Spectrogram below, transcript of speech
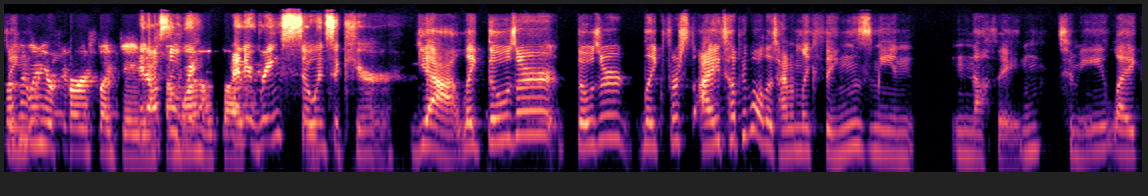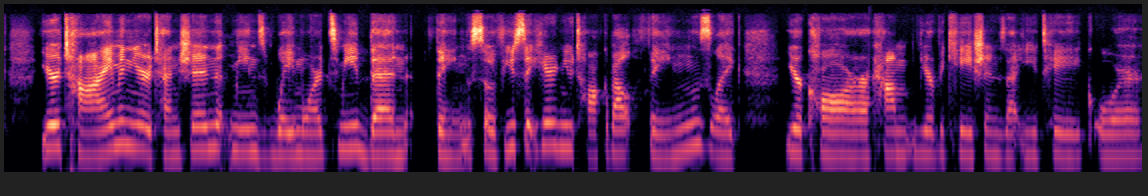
thing Especially when you're first like dating also someone. ring- like, and it rings so insecure. yeah like those are those are like first i tell people all the time i'm like things mean nothing to me like your time and your attention means way more to me than things so if you sit here and you talk about things like your car how your vacations that you take or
